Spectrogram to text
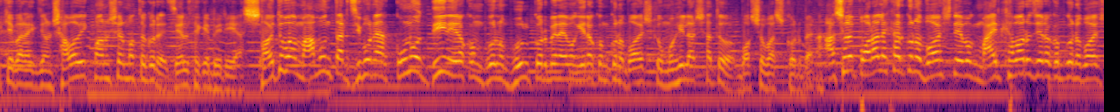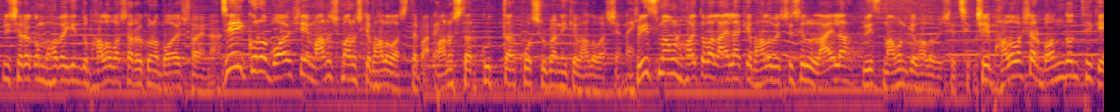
একেবারে একজন স্বাভাবিক মানুষের মতো করে জেল থেকে বেরিয়ে আসে। হয়তোবা মামুন তার জীবনে আর কোনো দিন এরকম কোনো ভুল করবে না এবং এরকম কোনো বয়স্ক মহিলার সাথেও বসবাস করবে না। আসলে পড়ালেখার কোনো বয়স নেই এবং মায়ের খাবারও যেরকম কোনো বয়স নেই সেরকম ভাবে কিন্তু ভালোবাসারও কোনো বয়স হয় না। যেই কোনো বয়সে মানুষ মানুষকে ভালোবাসতে পারে। মানুষ তার কুত্তা পশু প্রাণীকে ভালোবাসে না প্রিন্স মামুন হয়তোবা লাইলাকে ভালোবেসেছিল লাইলা প্রিন্স মামুনকে ভালোবেসেছিল। সেই ভালোবাসার বন্ধন থেকে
